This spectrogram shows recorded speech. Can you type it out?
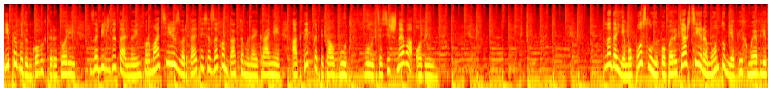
і прибудинкових територій. За більш детальною інформацією звертайтеся за контактами на екрані. Актив Капітал Буд, вулиця Січнева, 1. Надаємо послуги по перетяжці і ремонту м'яких меблів.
